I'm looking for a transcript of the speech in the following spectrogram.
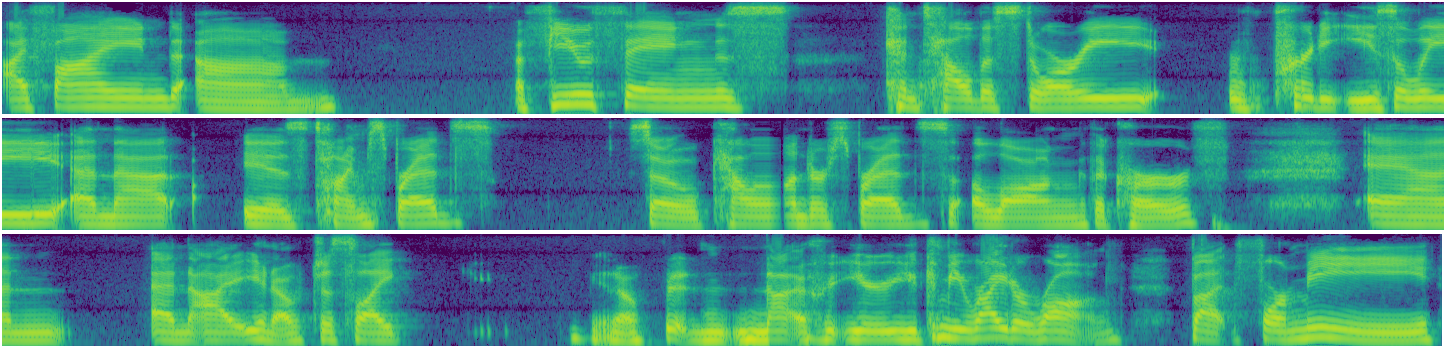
I find um, a few things can tell the story pretty easily, and that is time spreads. So calendar spreads along the curve. And and I, you know, just like you know, not you you can be right or wrong, but for me,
